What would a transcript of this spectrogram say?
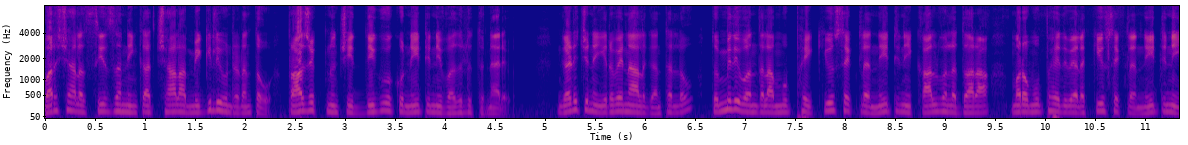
వర్షాల సీజన్ ఇంకా చాలా మిగిలి ఉండడంతో ప్రాజెక్టు నుంచి దిగువకు నీటిని వదులుతున్నారు. గడిచిన ఇరవై నాలుగు గంటల్లో తొమ్మిది వందల ముప్పై క్యూసెక్ల నీటిని కాల్వల ద్వారా మరో ముప్పై ఐదు వేల క్యూసెక్ల నీటిని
